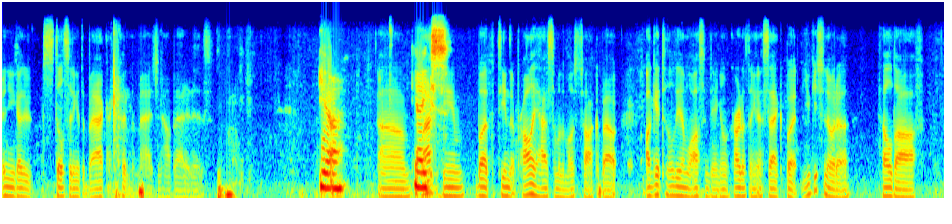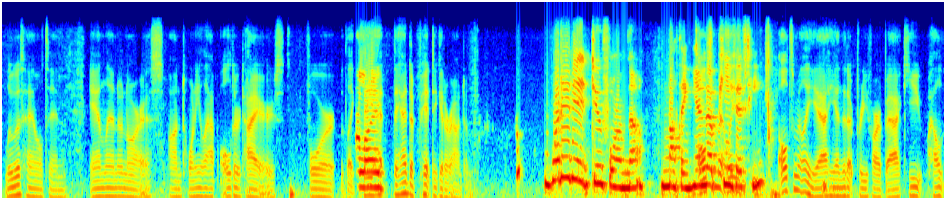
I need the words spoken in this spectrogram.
and you guys are still sitting at the back, I couldn't imagine how bad it is. Yeah, Um, last team, but the team that probably has some of the most to talk about. I'll get to the Liam Lawson, Daniel Ricciardo thing in a sec, but Yuki Tsunoda held off Lewis Hamilton and Lando Norris on 20 lap older tires for like, For, they, had, they had to pit to get around him. what did it do for him though? Nothing. He ended up P15. Ultimately, yeah, he ended up pretty far back. He held.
